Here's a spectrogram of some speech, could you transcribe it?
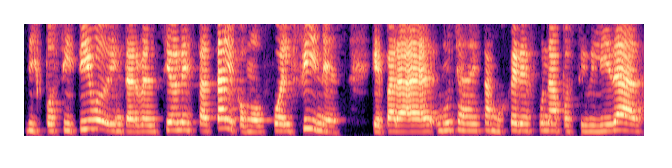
dispositivo de intervención estatal como fue el FINES, que para muchas de estas mujeres fue una posibilidad,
